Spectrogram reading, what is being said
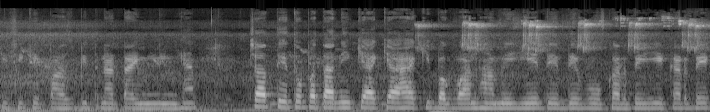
किसी के पास भी इतना टाइम नहीं है। चाहते तो पता नहीं क्या क्या है कि भगवान हमें ये दे दे, वो कर दे, ये कर दे।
